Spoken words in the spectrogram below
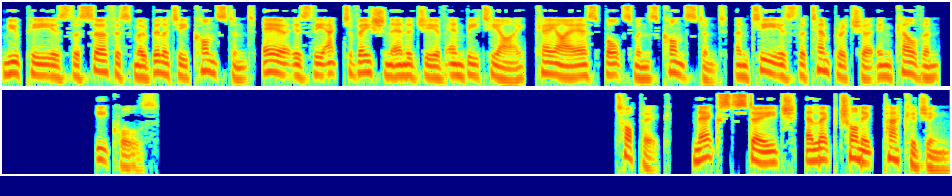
mu p is the surface mobility constant, A is the activation energy of NBTI, K is Boltzmann's constant, and T is the temperature in Kelvin. Equals Topic: Next stage: electronic packaging.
